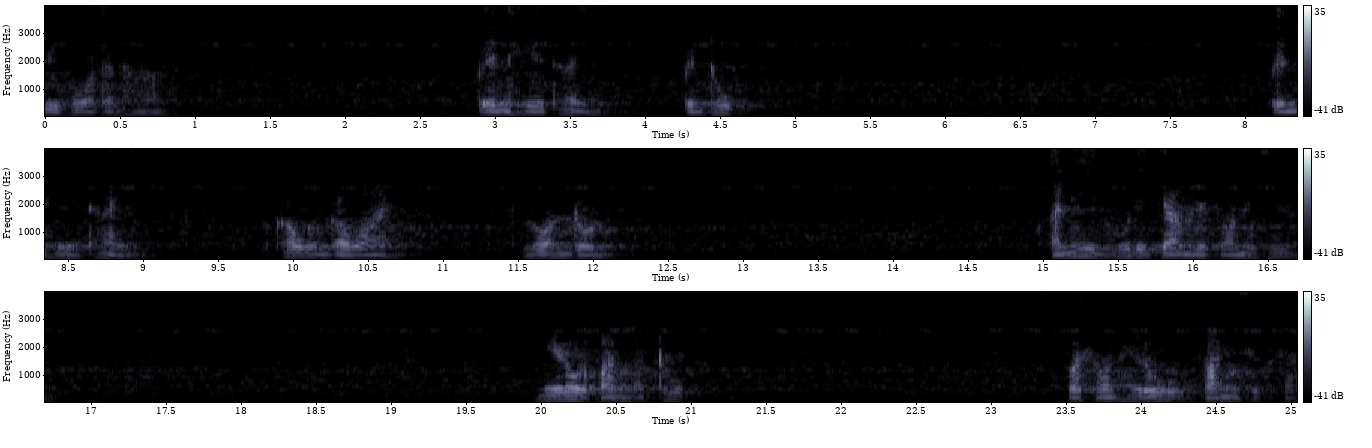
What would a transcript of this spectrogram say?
วิภวตัณหา เป็นเหตุให้เป็นทุกข์เป็นเหตุให้เข้าวนกวาย ร้อนรน อันนี้พระพุทธเจ้าไม่ได้สอนให้เชื่อนิโรธปันดับทุกข์ก็สอนให้รู้ สอนให้ศึกษา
